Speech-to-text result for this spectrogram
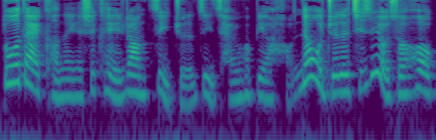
多戴可能也是可以让自己觉得自己财运会变好。那我觉得其实有时候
